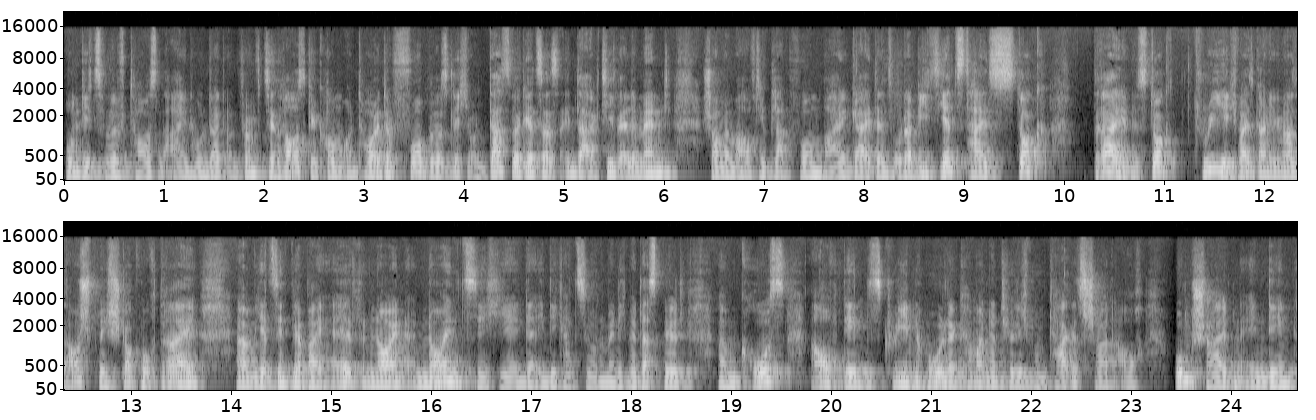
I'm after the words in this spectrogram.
um die 12.115 rausgekommen und heute vorbürstlich. Und das wird jetzt das interaktive Element. Schauen wir mal auf die Plattform bei Guidance oder wie es jetzt heißt, Stock 3, Stock 3, ich weiß gar nicht, wie man es ausspricht, Stock hoch 3. Ähm, jetzt sind wir bei 11,99 hier in der Indikation. Und wenn ich mir das Bild ähm, groß auf den Screen hole, kann man natürlich vom Tageschart auch umschalten in den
